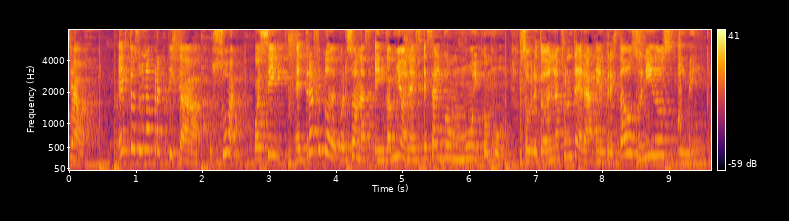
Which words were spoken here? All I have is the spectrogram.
ya va. Esto es una práctica usual. Pues sí, el tráfico de personas en camiones es algo muy común, sobre todo en la frontera entre Estados Unidos y México.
